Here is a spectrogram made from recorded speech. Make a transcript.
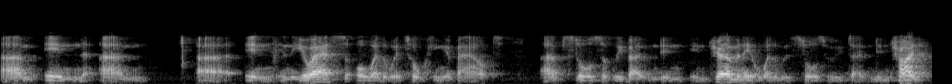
um in um, uh, the U.S. or whether we're talking about um, stores that we've opened in Germany or whether we're stores we've opened in China.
